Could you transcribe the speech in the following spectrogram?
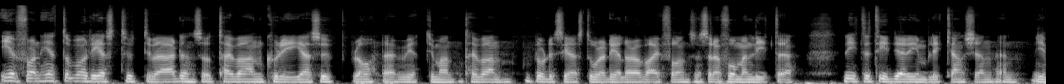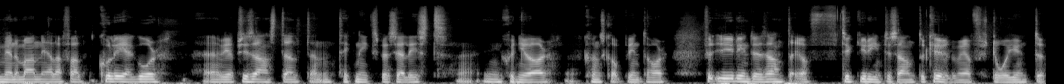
erfarenhet av att ha rest ut i världen, så Taiwan, Korea, superbra. Där vet ju man, Taiwan producerar stora delar av iPhones, så där får man lite, lite tidigare inblick kanske än, än gemene man i alla fall. Kollegor, eh, vi har precis anställt en teknikspecialist, eh, ingenjör, kunskap vi inte har. För det är det intressanta, jag tycker det är intressant och kul, men jag förstår ju inte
